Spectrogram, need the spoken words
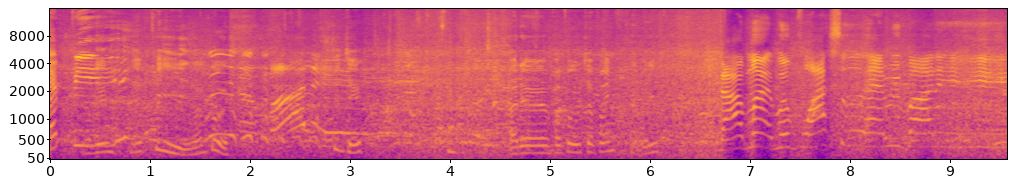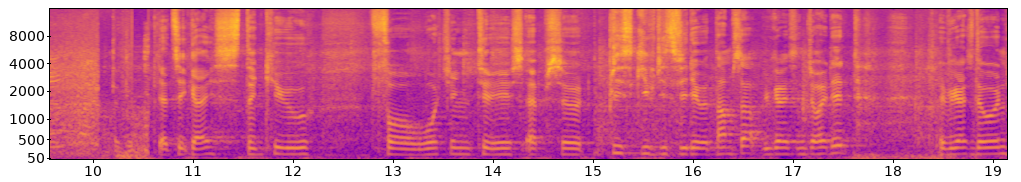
Happy. Ada happy, bagus. Balik. Itu je. Ada apa-apa ucapan nak? Selamat berpuasa everybody. That's it guys. Thank you for watching today's episode. Please give this video a thumbs up if you guys enjoyed it. If you guys don't,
